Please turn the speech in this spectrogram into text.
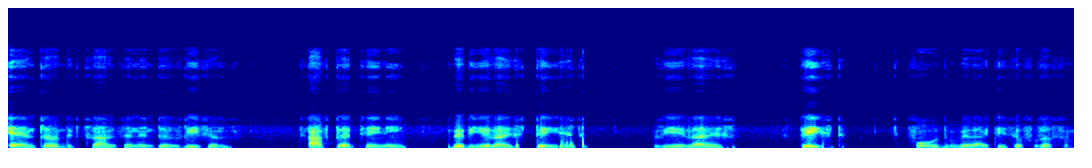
enter the transcendental region after attaining the realized taste, realized taste for the varieties of rasa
